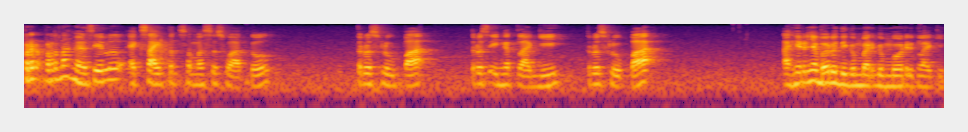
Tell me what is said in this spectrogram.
per- pernah nggak sih lu excited sama sesuatu, terus lupa, terus inget lagi, terus lupa, akhirnya baru digembar-gemborin lagi.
